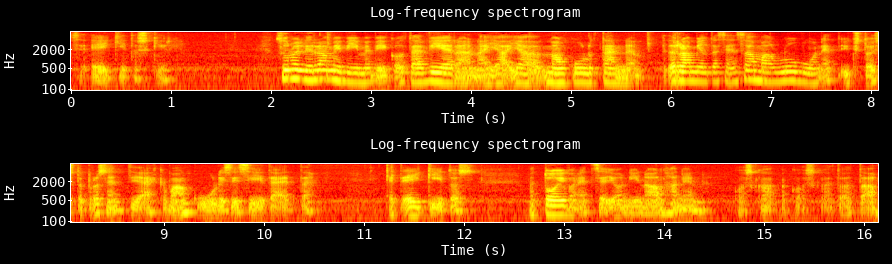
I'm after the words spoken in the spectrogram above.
se ei-kiitoskirja. Sulla oli Rami viime viikolla tää vieraana ja, ja mä oon kuullut tänne Ramilta sen saman luvun, että 11 prosenttia ehkä vaan kuulisi siitä, että, että ei kiitos. Mä toivon, että se ei ole niin alhainen, koska, koska tota,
